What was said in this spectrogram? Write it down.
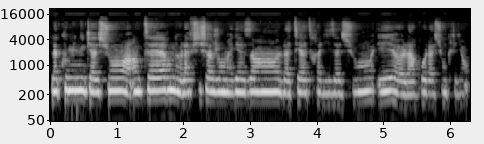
la communication interne, l'affichage en magasin, la théâtralisation et la relation client.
